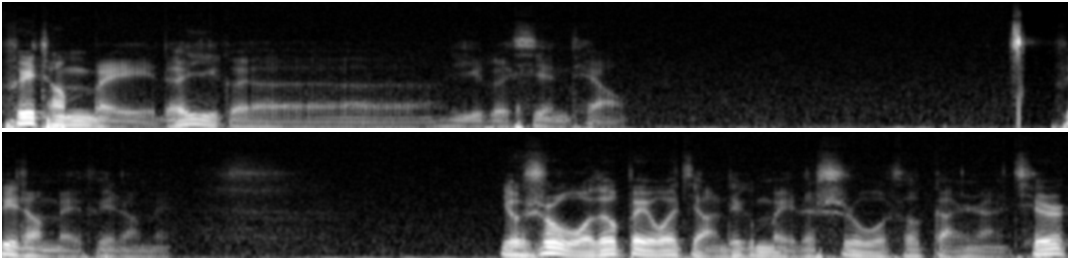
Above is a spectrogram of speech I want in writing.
非常美的一个一个线条，非常美，非常美。有时候我都被我讲这个美的事物所感染。其实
